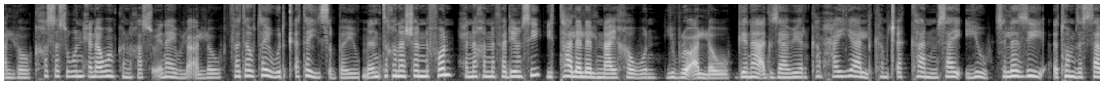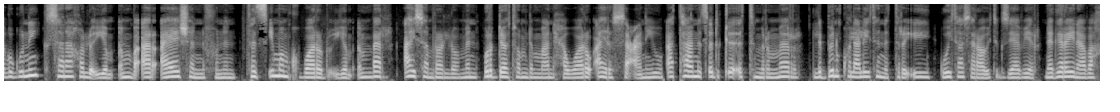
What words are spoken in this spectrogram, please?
ኣሎ ክኸሰስ እውን ንሕና እውን ክንኸሶ ኢና ይብሉ ኣለዉ ፈተውተይ ውድቀተይ ይጽበዩ ምእንቲ ክነሸንፎን ሕነ ክንፈድዮንሲ ይታለለልና ይኸውን ይብሉ ኣለዉ ግና እግዚኣብሔር ከም ሓያል ከም ጨ ካን ምሳይ እዩ ስለዚ እቶም ዘሳጉጉኒ ክሰናኸሉ እዮም እምበኣር ኣየሸንፉንን ፈጺሞም ክዋረዱ እዮም እምበር ኣይሰምረሎምን ውርደቶም ድማ ንሓዋሩ ኣይርሳዕን እዩ ኣታ ንጽድቂ እትምርምር ልብን ኩላሊትን እትርኢ ጎይታ ሰራዊት እግዚኣብሔር ነገረይ ናባኻ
